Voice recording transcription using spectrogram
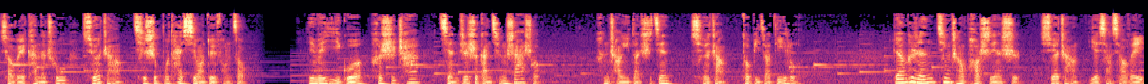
小维看得出，学长其实不太希望对方走，因为异国和时差简直是感情杀手。很长一段时间。学长都比较低落，两个人经常泡实验室。学长也向小维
